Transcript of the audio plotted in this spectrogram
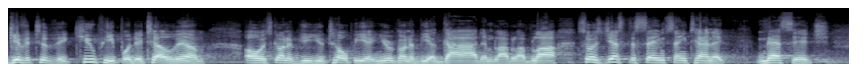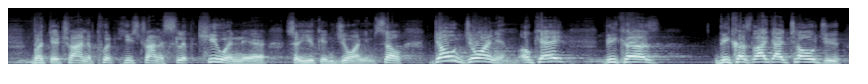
give it to the Q people to tell them, oh, it's going to be utopia and you're going to be a God and blah, blah, blah. So it's just the same satanic message, but they're trying to put, he's trying to slip Q in there so you can join him. So don't join him, okay? Because, because like I told you,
